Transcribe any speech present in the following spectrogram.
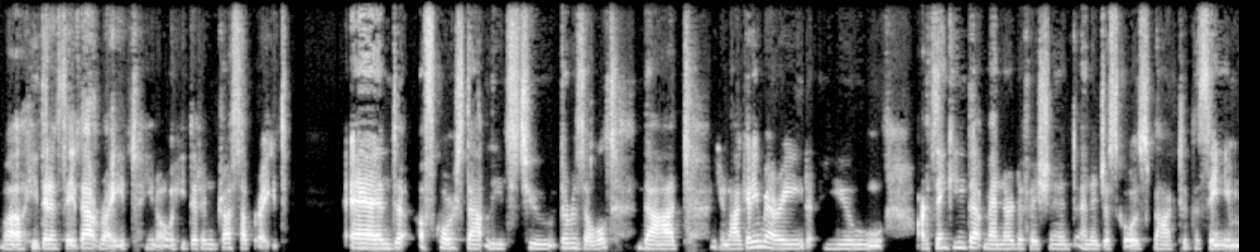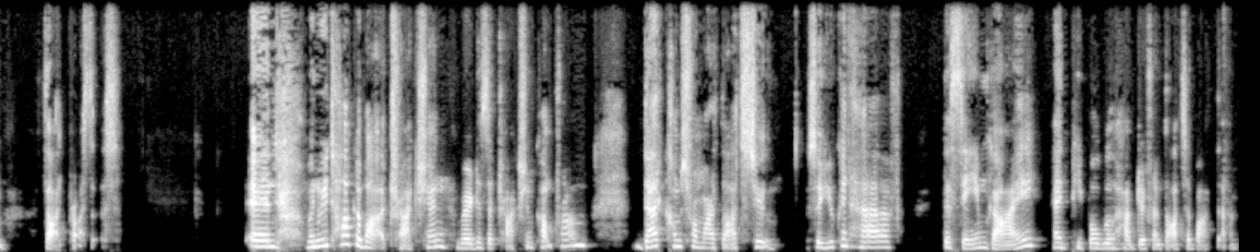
Well, he didn't say that right, you know, he didn't dress up right. And of course, that leads to the result that you're not getting married, you are thinking that men are deficient, and it just goes back to the same thought process. And when we talk about attraction, where does attraction come from? That comes from our thoughts too. So you can have the same guy and people will have different thoughts about them.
